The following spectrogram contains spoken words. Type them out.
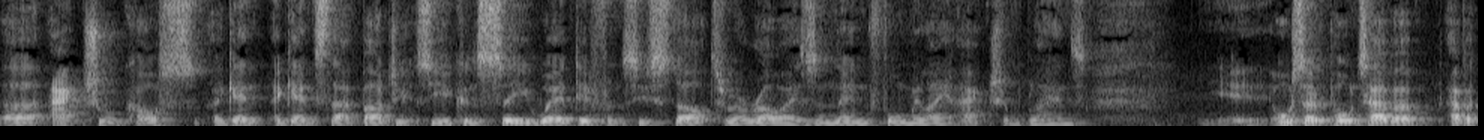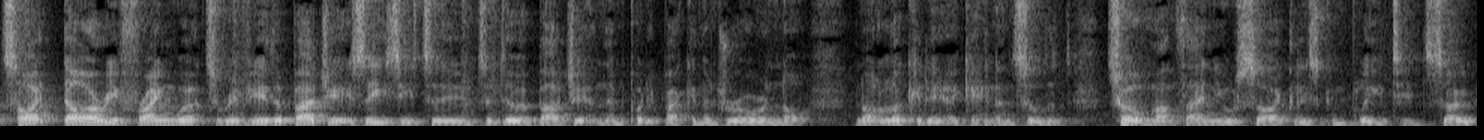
uh, actual costs against against that budget, so you can see where differences start to arise, and then formulate action plans also important to have a have a tight diary framework to review the budget. It's easy to to do a budget and then put it back in the drawer and not not look at it again until the twelve month annual cycle is completed. So,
